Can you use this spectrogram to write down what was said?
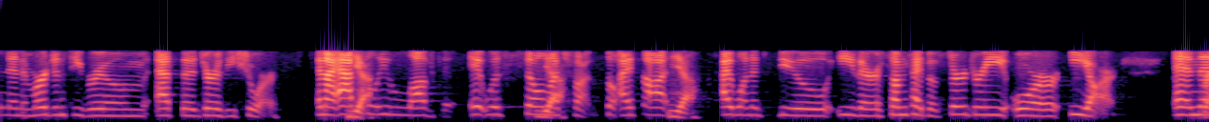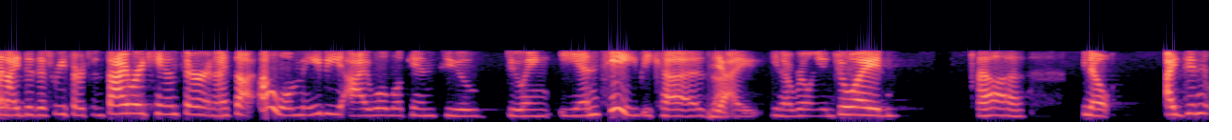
in an emergency room at the Jersey Shore. And I Yeah. absolutely loved it. It was so Yeah. much fun. So I thought yeah. I wanted to do either some type of surgery or ER. And then Right. I did this research in thyroid cancer and I thought, oh, well, maybe I will look into doing ENT because Yeah. I, you know, really enjoyed, uh, you know, I didn't,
